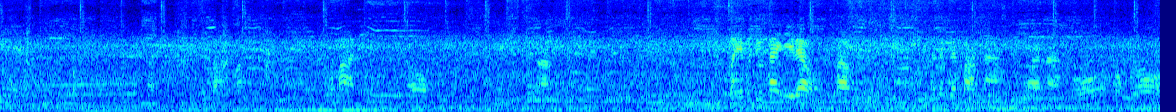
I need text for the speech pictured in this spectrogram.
นี่ตามมาประมาณนี้ออกครับใส่มัน อยู่ในดีแล้วครับอะไรแค่ปากน้ำปากน้ำโอ้สองรอบ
